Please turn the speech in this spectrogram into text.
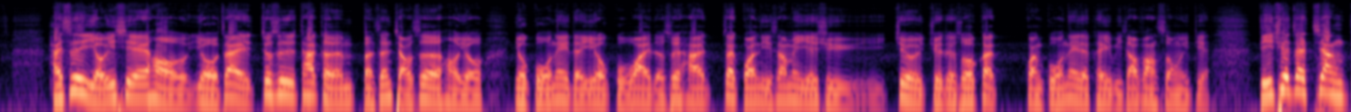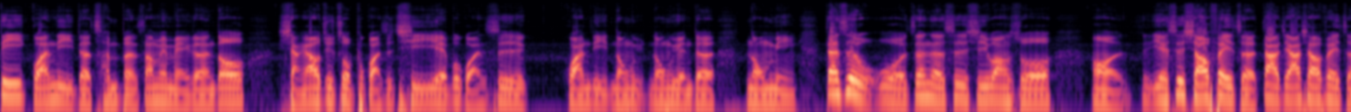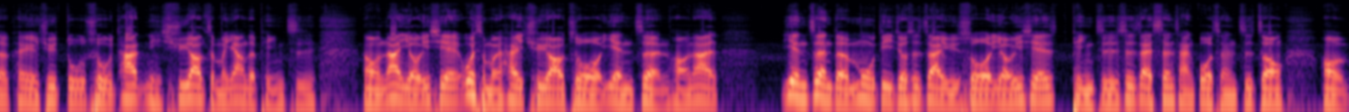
还是有一些哈有在，就是他可能本身角色哈有有国内的，也有国外的，所以他在管理上面也许就觉得说，管管国内的可以比较放松一点。的确，在降低管理的成本上面，每个人都想要去做，不管是企业，不管是。管理农农园的农民，但是我真的是希望说，哦，也是消费者，大家消费者可以去督促他，你需要怎么样的品质哦？那有一些为什么还去要做验证？哈，那验证的目的就是在于说，有一些品质是在生产过程之中，哦。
